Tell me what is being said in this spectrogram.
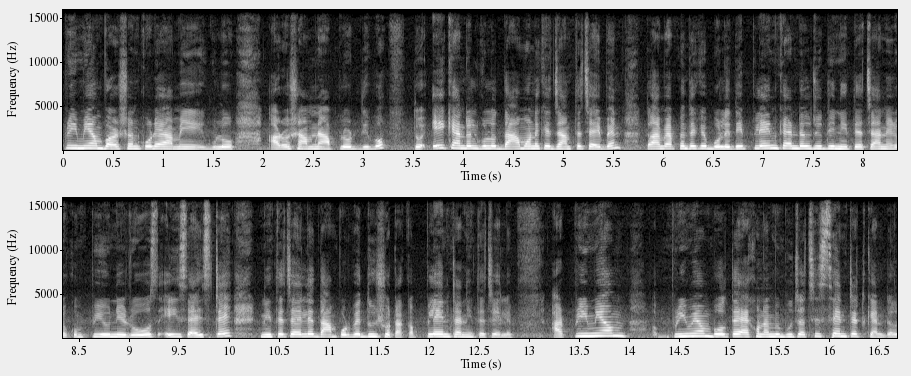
প্রিমিয়াম ভার্সন করে আমি এগুলো আরও সামনে আপলোড দিব। তো এই ক্যান্ডেলগুলোর দাম অনেকে জানতে চাইবেন। তো আমি আপনাদেরকে বলে দিই প্লেন ক্যান্ডেল যদি নিতে চান, এরকম পিউনি রোজ এই সাইজটাই নিতে চাইলে দাম পড়বে দুশো টাকা প্লেনটা নিতে চাইলে। আর প্রিমিয়াম প্রিমিয়াম বলতে এখন আমি বুঝাচ্ছি সেন্টেড ক্যান্ডেল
